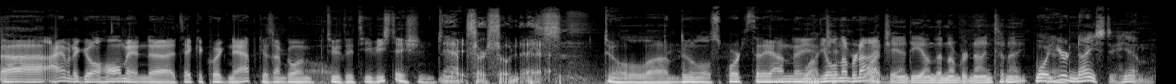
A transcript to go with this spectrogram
Uh, I'm going to go home and uh, take a quick nap because I'm going to the TV station today. Naps are so nice. Doing a little, uh, doing a little sports today on the, Watch the old it- number nine. Watch Andy on the number nine tonight. well, you're nice to him.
